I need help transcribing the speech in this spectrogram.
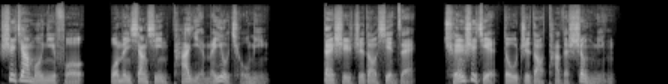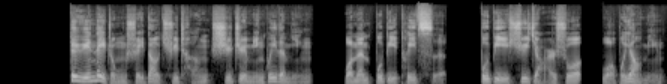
释迦牟尼佛，我们相信他也没有求名，但是直到现在，全世界都知道他的盛名。对于那种水到渠成、实至名归的名，我们不必推辞，不必虚假而说“我不要名”。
